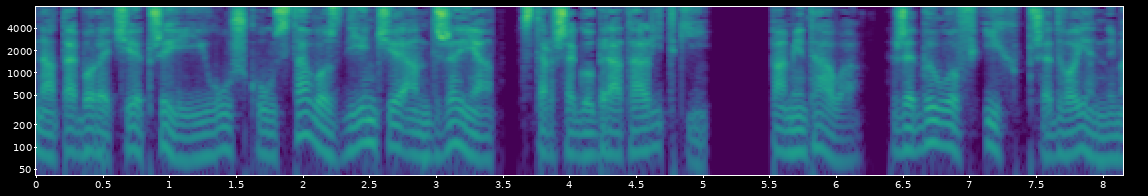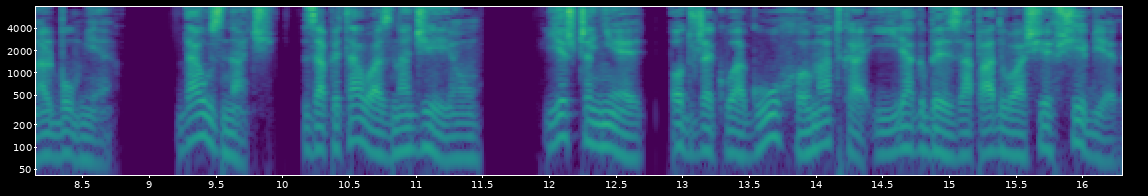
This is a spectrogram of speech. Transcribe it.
Na taborecie przy jej łóżku stało zdjęcie Andrzeja, starszego brata Litki. Pamiętała, że było w ich przedwojennym albumie. Dał znać, zapytała z nadzieją. Jeszcze nie, odrzekła głucho matka i jakby zapadła się w siebie.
